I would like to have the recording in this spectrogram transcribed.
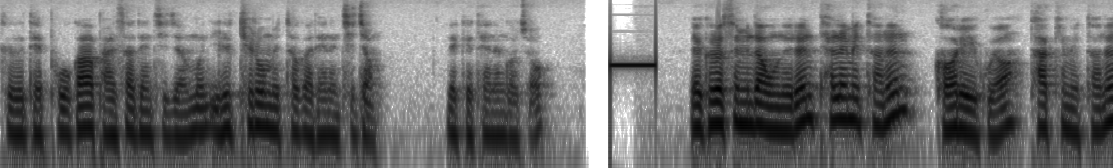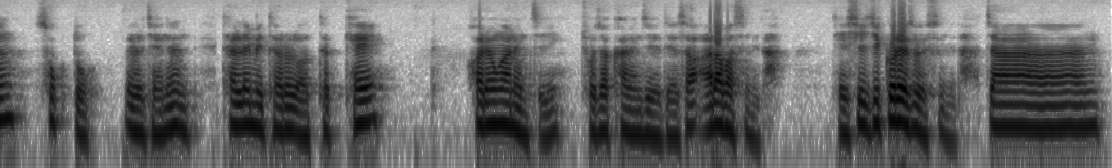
그 대포가 발사된 지점은 1km가 되는 지점. 이렇게 되는 거죠. 네 그렇습니다. 오늘은 텔레미터는 거리이고요. 타키미터는 속도 를 재는 텔레미터를 어떻게 활용하는지 조작하는지에 대해서 알아봤습니다. 제시 직거래소였습니다. 짠!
